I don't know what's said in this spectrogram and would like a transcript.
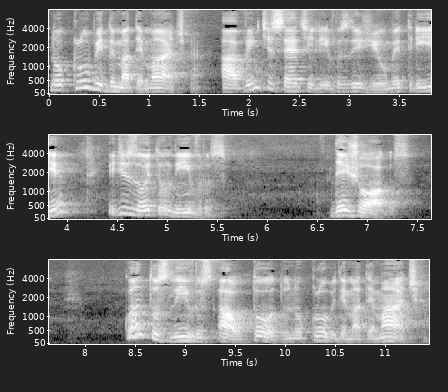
No Clube de Matemática há 27 livros de geometria e 18 livros de jogos. Quantos livros há ao todo no Clube de Matemática?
